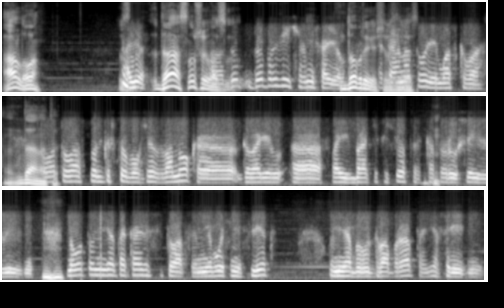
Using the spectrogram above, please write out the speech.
Алло. Алло. Да, слушаю вас. А, добрый вечер, Михаил. Добрый вечер. Это Анатолий, Москва. Да, Анатолий. Вот у вас только что был сейчас звонок, э, говорил о своих братьях и сестрах, которые ушли из жизни. Но вот у меня такая же ситуация. Мне 80 лет, у меня было два брата, я средний.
